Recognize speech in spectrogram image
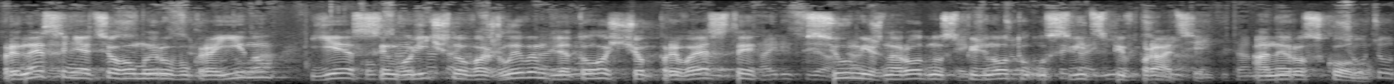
Принесення цього миру в Україну є символічно важливим для того, щоб привести всю міжнародну спільноту у світ співпраці, а не розколу.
